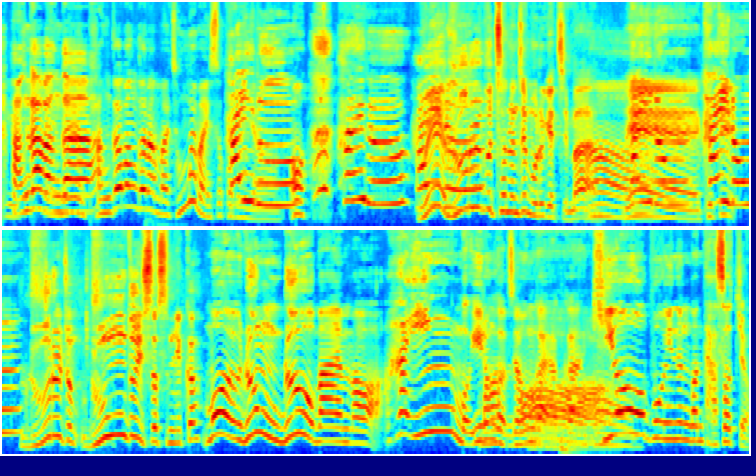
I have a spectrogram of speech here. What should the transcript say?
반가 반가. 반가 반가란 말 정말 많이 썼거든요. 하이루. 어, 하이루. 왜 룰을 붙였는지 모르겠지만. 어. 예, 하이롱. 하이롱. 룰을 좀 룽도 있었습니까? 뭐 룽, 루, 뭐 하잉 뭐 이런 맞아. 거 뭔가 약간 귀여워 보이는 건 다 썼죠.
